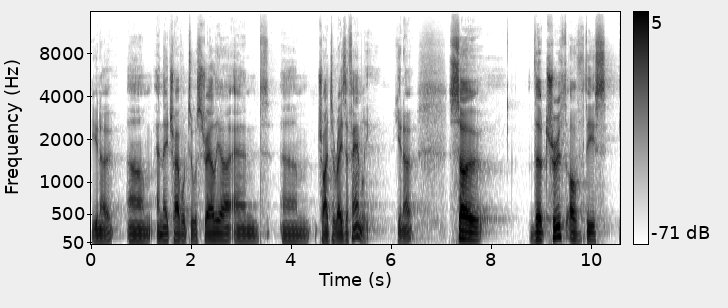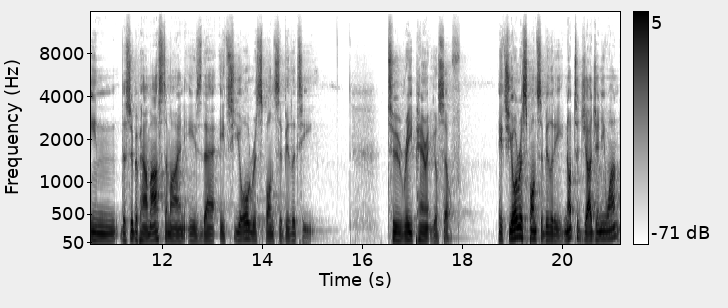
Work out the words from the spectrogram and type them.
you know. Um, and they traveled to Australia and um, tried to raise a family, you know? So the truth of this in the Superpower Mastermind is that it's your responsibility to reparent yourself. It's your responsibility not to judge anyone.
